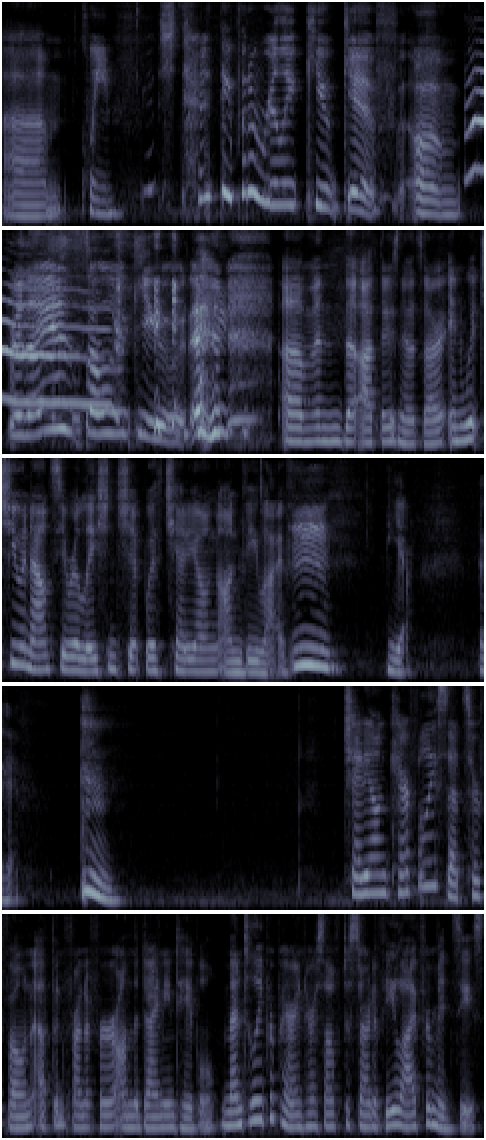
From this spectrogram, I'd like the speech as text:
um Queen. they put a really cute gif um for that. Is so cute. Um and the author's notes are in which you announce your relationship with Chaeryeong on v live. Mm. yeah. Okay. Chaeryeong carefully sets her phone up in front of her on the dining table, mentally preparing herself to start a V Live for MIDZYs.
